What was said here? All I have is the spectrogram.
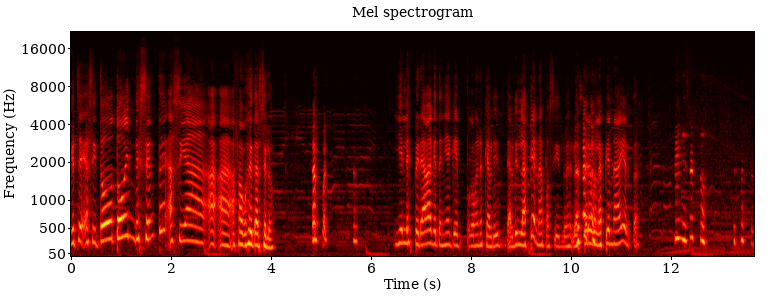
pues, así todo todo indecente hacía a, a, a fagocitárselo tal cual. Y él le esperaba que tenía que por lo menos que abrir abrir las piernas pues si lo, lo espero con las piernas abiertas Sí, exacto. exacto.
